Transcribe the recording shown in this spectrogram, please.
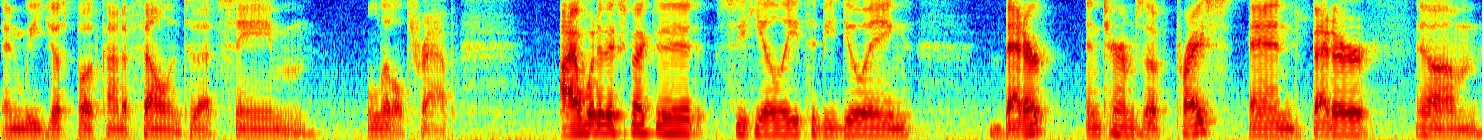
and we just both kind of fell into that same little trap. I would have expected Saheeli to be doing better in terms of price and better um,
